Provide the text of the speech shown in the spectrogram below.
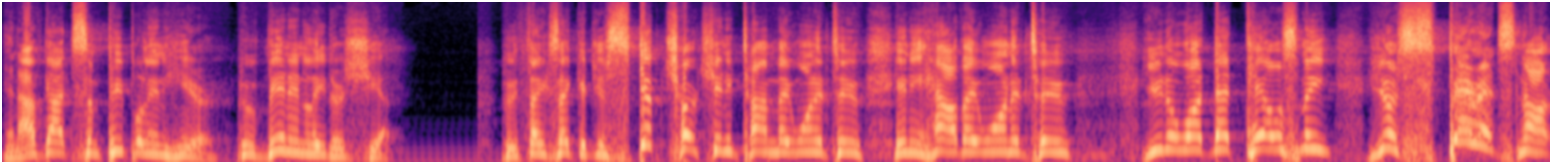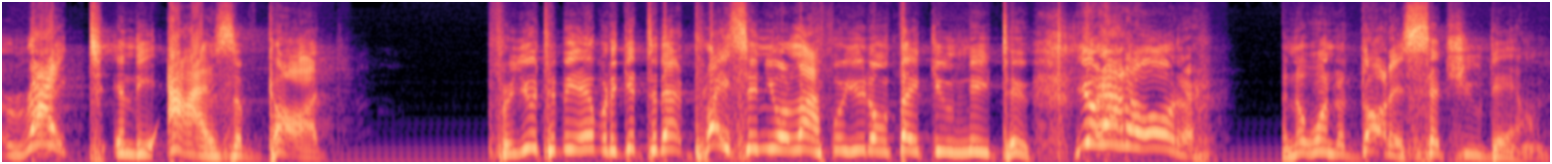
And I've got some people in here who've been in leadership who thinks they could just skip church anytime they wanted to, anyhow they wanted to. You know what that tells me? Your spirit's not right in the eyes of God. For you to be able to get to that place in your life where you don't think you need to, you're out of order. And no wonder God has set you down.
